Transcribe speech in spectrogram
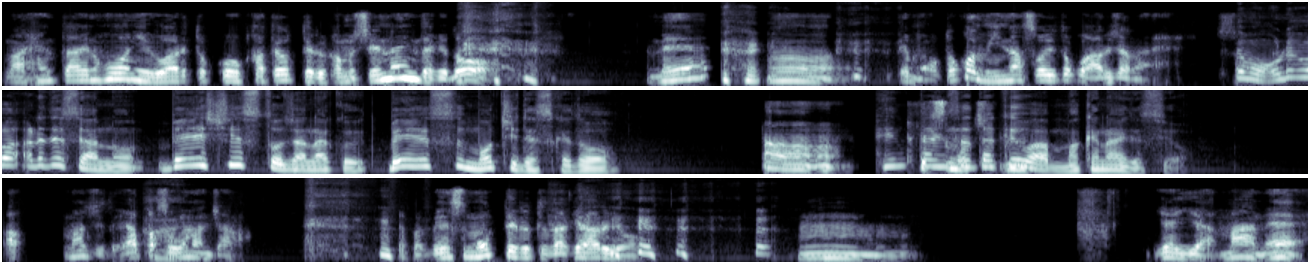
まあ変態の方に割とこう偏ってるかもしれないんだけど、ね。うん。でも男はみんなそういうとこあるじゃない。でも俺はあれですよ、あの、ベーシストじゃなく、ベース持ちですけど、うんうんうん。変態さだけは負けないですよ。マジで？やっぱそうなんじゃん。やっぱベース持ってるってだけあるよ。うん。いやいや、まあね。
